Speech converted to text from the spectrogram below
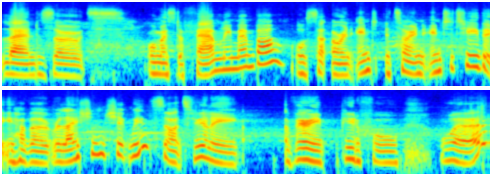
land as though it's almost a family member or, so, or an ent- its own entity that you have a relationship with. So it's really a very beautiful word.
